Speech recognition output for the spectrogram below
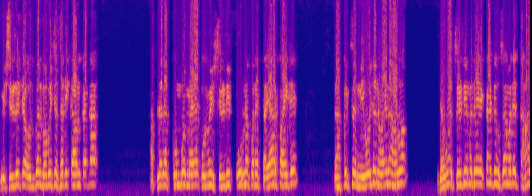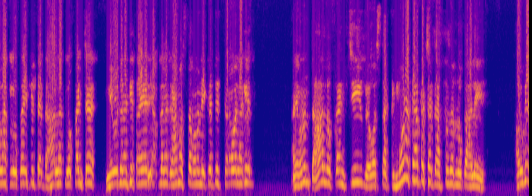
मी शिर्डीच्या उज्ज्वल भविष्यासाठी काम करणार. आपल्याला कुंभमेळ्यापूर्वी शिर्डी पूर्णपणे तयार पाहिजे. ट्रॅफिकचं नियोजन व्हायला हवं. जेव्हा शिर्डीमध्ये एका दिवसामध्ये दहा लाख लोक येतील त्या दहा लाख लोकांच्या नियोजनाची तयारी आपल्याला ग्रामस्थ म्हणून एकत्रित करावी लागेल. आणि म्हणून दहा लोकांची व्यवस्था किंवा त्यापेक्षा जास्त जर लोक आले अवघ्या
